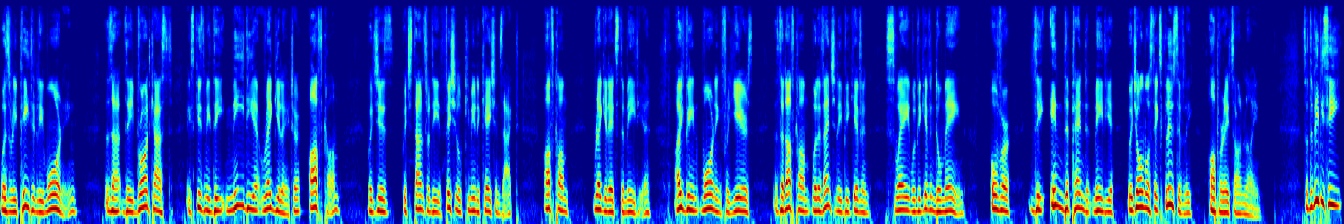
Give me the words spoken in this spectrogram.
was repeatedly warning that the broadcast excuse me, the media regulator, Ofcom, which is which stands for the Official Communications Act. Ofcom regulates the media. I've been warning for years that Ofcom will eventually be given sway, will be given domain over the independent media, which almost exclusively operates online. So the BBC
